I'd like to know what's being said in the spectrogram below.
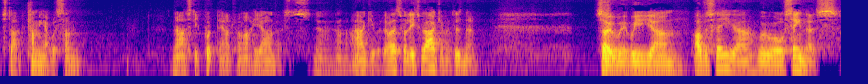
start coming up with some nasty put down for Mahayanists. You know, argue with them. Well, that's what leads to arguments, isn't it? So we, we um, obviously uh, we've all seen this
